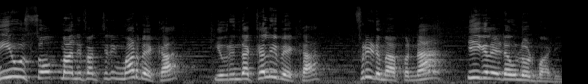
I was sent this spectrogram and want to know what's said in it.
ನೀವು ಸೋಪ್ ಮ್ಯಾನುಫ್ಯಾಕ್ಚರಿಂಗ್ ಮಾಡಬೇಕಾ? ಇವರಿಂದ ಕಲಿಬೇಕಾ? ಫ್ರೀಡಮ್ ಆ್ಯಪನ್ನು ಈಗಲೇ ಡೌನ್ಲೋಡ್ ಮಾಡಿ.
